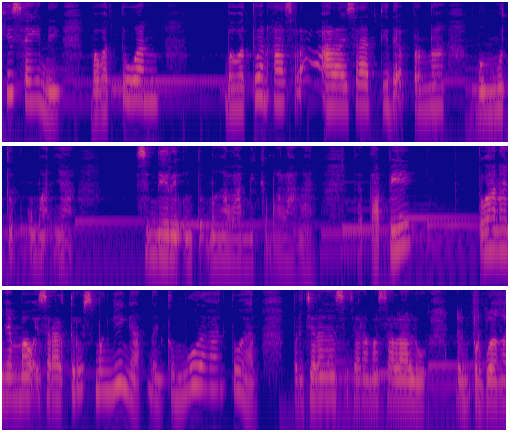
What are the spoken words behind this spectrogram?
kisah ini bahwa Tuhan bahwa Tuhan Allah Israel tidak pernah mengutuk umatnya sendiri untuk mengalami kemalangan. Tetapi Tuhan hanya mau Israel terus mengingat dan kemurahan Tuhan, perjalanan secara masa lalu dan perbuatan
